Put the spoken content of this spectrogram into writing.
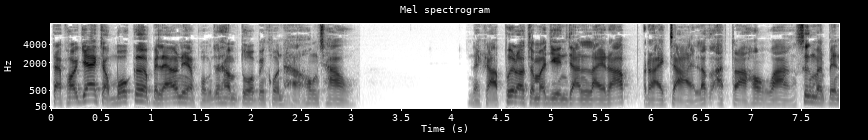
แต่พอแยกจากโบรกเกอร์ไปแล้วเนี่ยผมจะทำตัวเป็นคนหาห้องเช่านะครับเพื่อเราจะมายืนยันรายรับรายจ่ายแล้วก็อัตราห้องว่าง ซึ่งมันเป็น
